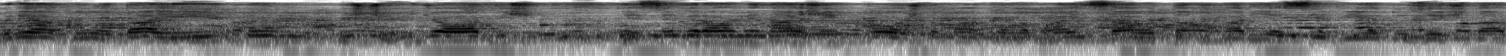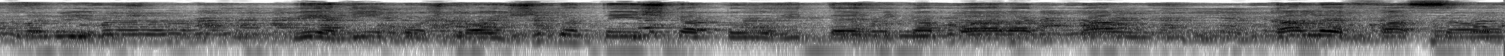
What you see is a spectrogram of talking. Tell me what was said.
Criador da Apple, Steve Jobs, receberá homenagem póstuma com a mais alta honraria civil dos Estados Unidos. Berlim constrói gigantesca torre térmica para cal calefação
